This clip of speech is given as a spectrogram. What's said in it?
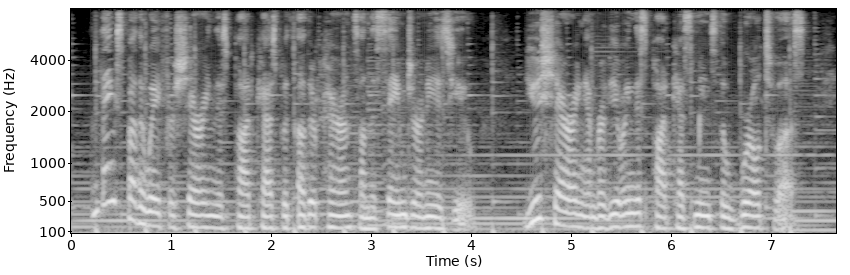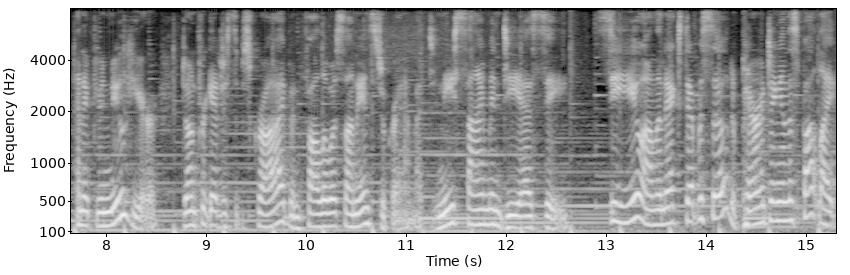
And thanks, by the way, for sharing this podcast with other parents on the same journey as you. You sharing and reviewing this podcast means the world to us. And if you're new here, don't forget to subscribe and follow us on Instagram at Denise Simon DSC. See you on the next episode of Parenting in the Spotlight.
